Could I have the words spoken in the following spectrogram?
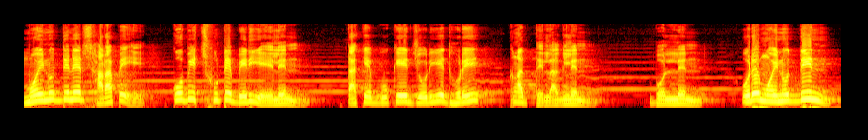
মঈনুদ্দিনের সাড়া পেয়ে কবি ছুটে বেরিয়ে এলেন। তাকে বুকে জড়িয়ে ধরে কাঁদতে লাগলেন। বললেন, ওরে মঈনুদ্দিন,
